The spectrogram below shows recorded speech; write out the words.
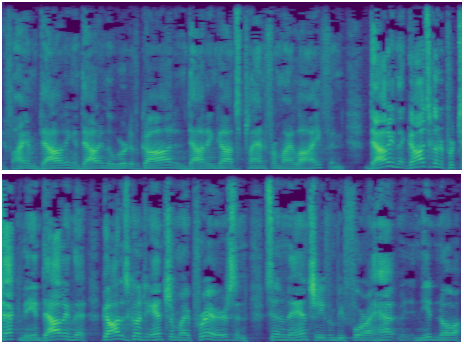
If I am doubting and doubting the Word of God and doubting God's plan for my life and doubting that God's going to protect me and doubting that God is going to answer my prayers and send an answer even before I have, need to know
